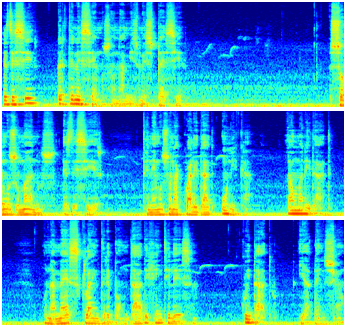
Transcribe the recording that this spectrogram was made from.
es decir, pertenecemos a una misma especie Somos humanos, es decir, tenemos una cualidad única, la humanidad, una mezcla entre bondad y gentileza, cuidado y atención.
